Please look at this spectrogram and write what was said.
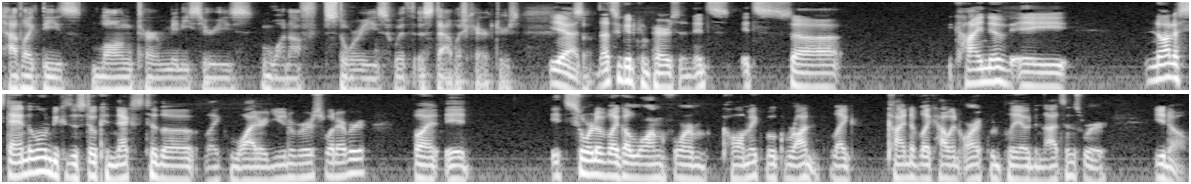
have like these long-term miniseries one-off stories with established characters. Yeah, So- that's a good comparison. It's it's uh, kind of a not a standalone because it still connects to the like wider universe, whatever. But it it's sort of like a long form comic book run, like kind of like how an arc would play out in that sense, where you know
